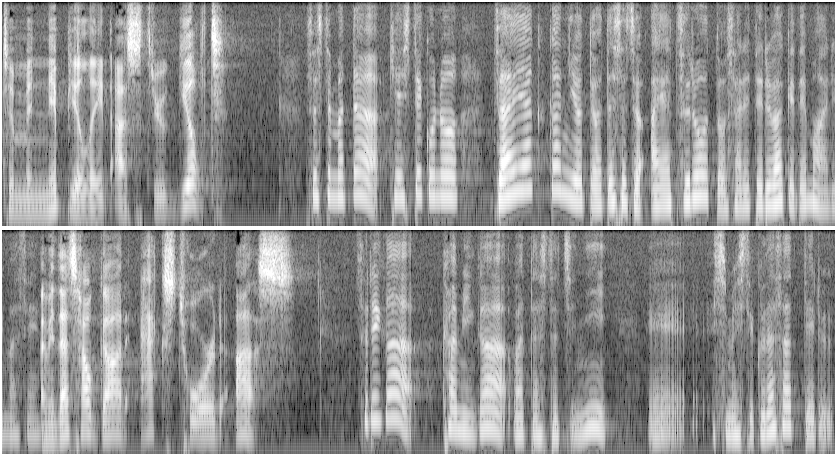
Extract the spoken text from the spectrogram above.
to manipulate us through guilt. そしてまた決してこの罪悪感によって私たちを操ろうとされているわけでもありません I mean, that's how God acts toward us. それが神が私たちに、えー示してくださっている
